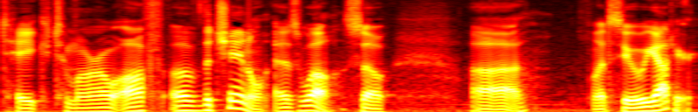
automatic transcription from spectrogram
take tomorrow off of the channel as well. So uh, let's see what we got here.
